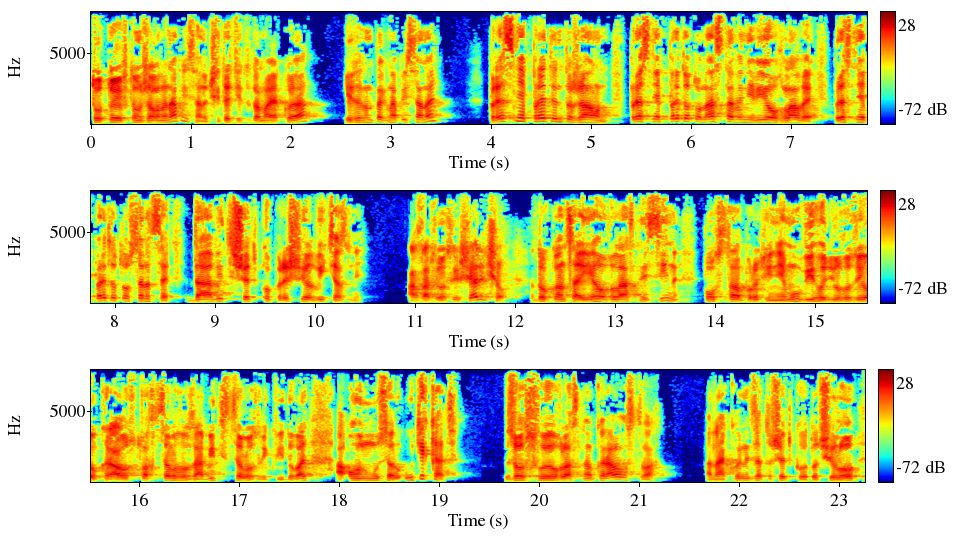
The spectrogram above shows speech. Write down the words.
Toto je v tom žalme napísané. Čítate to tam aj ako ja? Je to tam tak napísané? Presne pre tento žalm, presne pre toto nastavenie v jeho hlave, presne pre toto srdce Dávid všetko prešiel výťazne. A zažil si všeličo. Dokonca jeho vlastný syn povstal proti nemu, vyhodil ho z jeho kráľovstva, chcel ho zabiť, chcel ho zlikvidovať a on musel utekať zo svojho vlastného kráľovstva. A nakoniec sa to všetko otočilo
